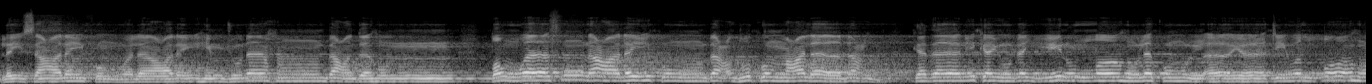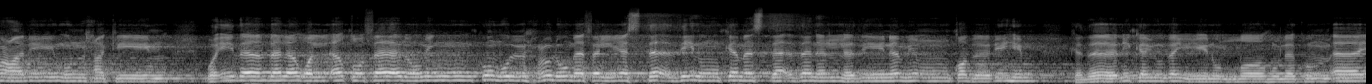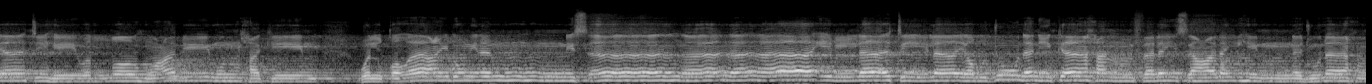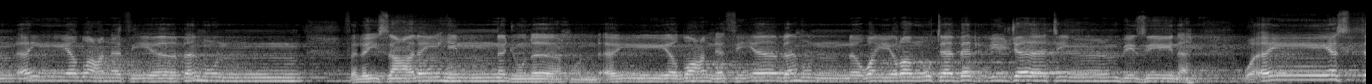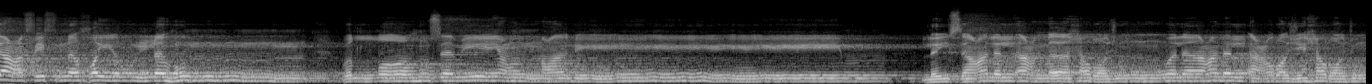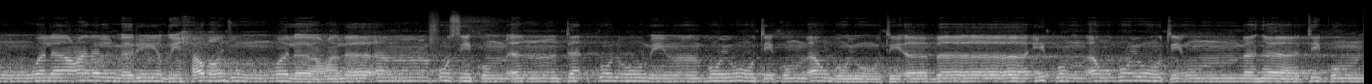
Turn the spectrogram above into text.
ليس عليكم ولا عليهم جناح بعدهن طوافون عليكم بعضكم على بعض. كذلك يبين الله لكم الآيات والله عليم حكيم. وإذا بلغ الأطفال منكم الحلم فليستأذنوا كما استأذن الذين من قبلهم. كذلك يبين الله لكم آياته والله عليم حكيم والقواعد من النساء اللاتي لا يرجون نكاحا فليس عليهن جناح أن يضعن ثيابهن فليس عليهن جناح أن يضعن ثيابهن غير متبرجات بزينة وأن يستعففن خير لهن والله سميع عليم. ليس على الأعمى حرج ولا على الأعرج حرج ولا على المريض حرج ولا على أنفسكم أن تأكلوا من بيوتكم أو بيوت آبائكم أو بيوت أمهاتكم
